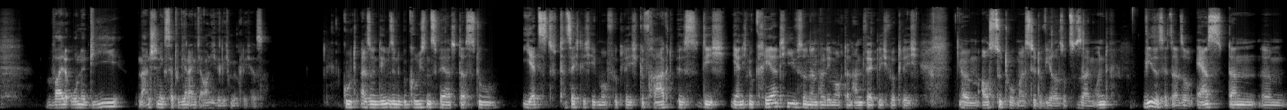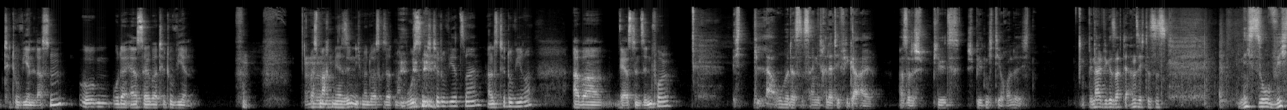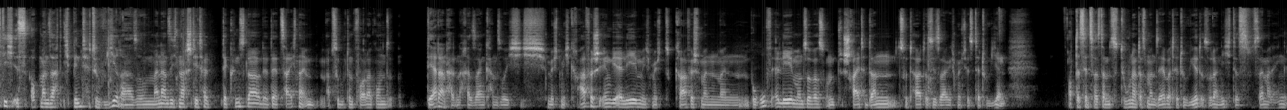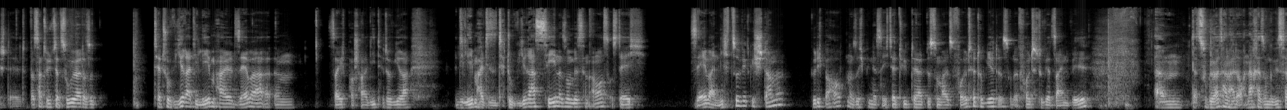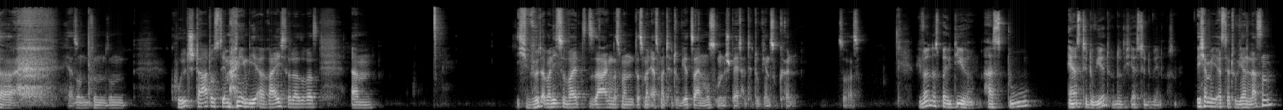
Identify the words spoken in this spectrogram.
weil ohne die ein anständiges Tätowieren eigentlich auch nicht wirklich möglich ist. Gut, also in dem Sinne begrüßenswert, dass du jetzt tatsächlich eben auch wirklich gefragt bist, dich ja nicht nur kreativ, sondern halt eben auch dann handwerklich wirklich ähm, auszutoben als Tätowierer sozusagen. Und wie ist es jetzt also? Erst dann ähm, tätowieren lassen um, oder erst selber tätowieren? Hm. Was ähm. macht mehr Sinn? Ich meine, du hast gesagt, man muss nicht tätowiert sein als Tätowierer. Aber wäre es denn sinnvoll? Ich glaube, das ist eigentlich relativ egal. Also das spielt, spielt nicht die Rolle. Ich bin halt, wie gesagt, der Ansicht, dass es nicht so wichtig ist, ob man sagt, ich bin Tätowierer. Also meiner Ansicht nach steht halt der Künstler, der, der Zeichner im absolut im Vordergrund, der dann halt nachher sagen kann, so ich, ich möchte mich grafisch irgendwie erleben, ich möchte grafisch meinen, meinen Beruf erleben und sowas und schreite dann zur Tat, dass ich sage, ich möchte jetzt tätowieren. Ob das jetzt was damit zu tun hat, dass man selber tätowiert ist oder nicht, das sei mal dahingestellt. Was natürlich dazugehört, also Tätowierer, die leben halt selber, ähm, sage ich pauschal, die Tätowierer, die leben halt diese Tätowierer-Szene so ein bisschen aus, aus der ich selber nicht so wirklich stamme, würde ich behaupten. Also ich bin jetzt nicht der Typ, der halt bis zum Hals voll tätowiert ist oder voll tätowiert sein will. Ähm, dazu gehört dann halt auch nachher so ein gewisser, ja, so ein, so ein, so ein Kultstatus, den man irgendwie erreicht oder sowas. Ähm, ich würde aber nicht so weit sagen, dass man, dass man erstmal tätowiert sein muss, um später tätowieren zu können. Sowas. Wie war denn das bei dir? Hast du erst tätowiert oder dich erst tätowieren lassen? Ich habe mich erst tätowieren lassen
